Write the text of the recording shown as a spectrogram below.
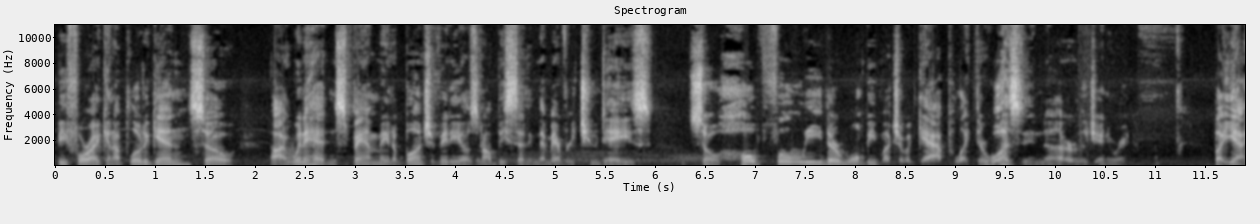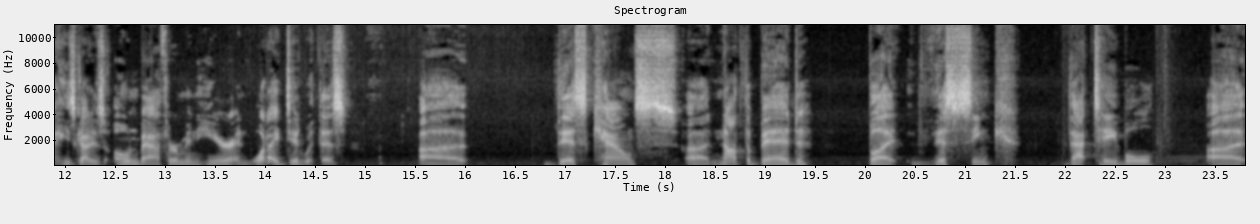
before I can upload again. So I went ahead and spam made a bunch of videos and I'll be setting them every two days so hopefully there won't be much of a gap like there was in uh, early January. But yeah, he's got his own bathroom in here. And what I did with this, uh, this counts uh, not the bed, but this sink, that table. Uh,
